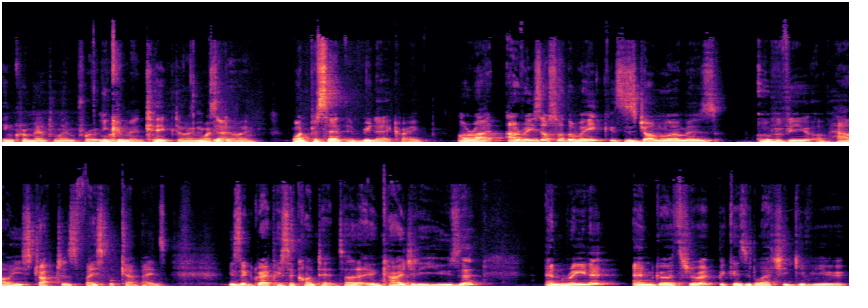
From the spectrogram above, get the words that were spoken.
incremental improvement. Incremental. Keep doing what you're doing. 1% every day, Craig. All right, our resource of the week. This is Jon Loomer's overview of how he structures Facebook campaigns. It's a great piece of content. So I encourage you to use it and read it and go through it because it'll actually give you,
